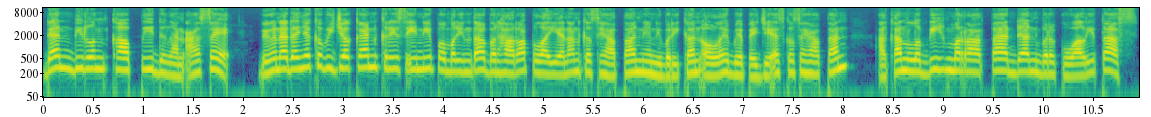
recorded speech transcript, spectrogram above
dan dilengkapi dengan AC. Dengan adanya kebijakan kris ini, pemerintah berharap pelayanan kesehatan yang diberikan oleh BPJS Kesehatan akan lebih merata dan berkualitas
